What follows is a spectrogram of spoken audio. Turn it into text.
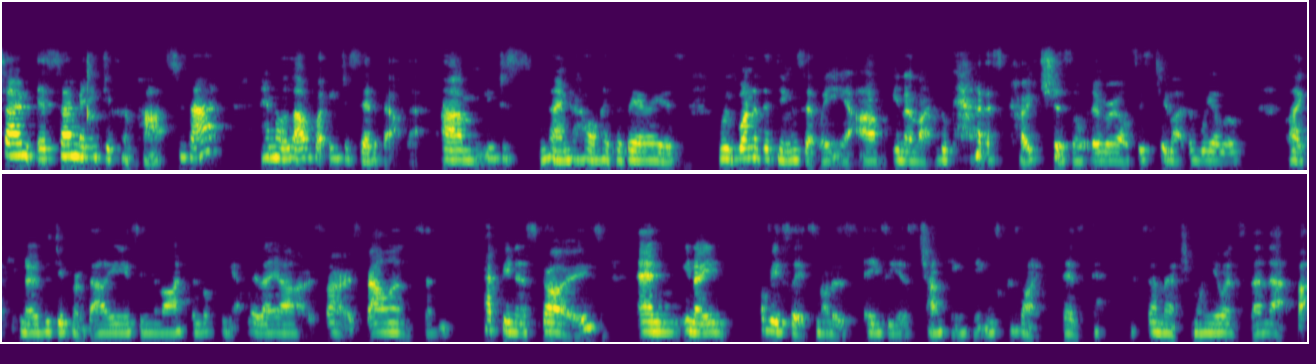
so there's so many different parts to that, and I love what you just said about that. Um, you just named a whole heap of areas. Was one of the things that we, uh, you know, like look at as coaches or whatever else is to like the wheel of like you know the different values in your life and looking at where they are as far as balance and happiness goes. And you know, obviously it's not as easy as chunking things because like there's so much more nuance than that. But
